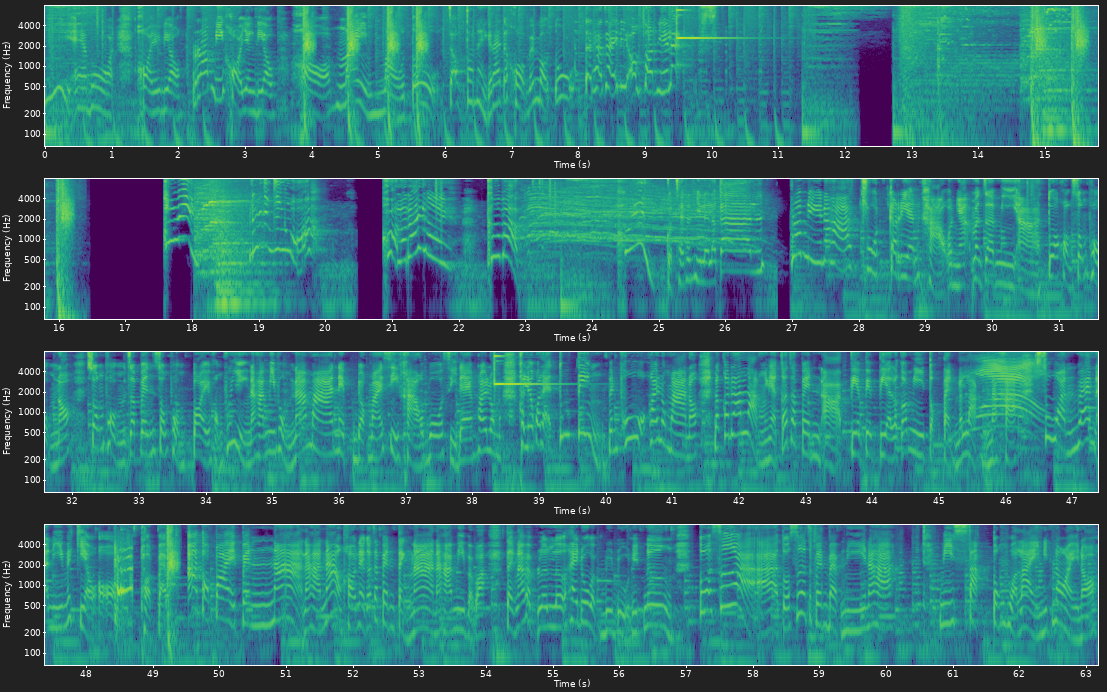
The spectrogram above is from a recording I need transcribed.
นี่แอร์บอร์ดขออย่างเดียว รอบนี้ขออย่างเดียว ขอไม่เหมาตู้ จะออกตอนไหนก็ได้แต่ขอไม่เหมาตู้ แต่ถ้าจะให้ดีออกตอนนี้แหละ ขาวอันเนี้ยมันจะมีอ่าตัวของทรงผมเนาะทรงผมจะเป็นทรงผมปล่อยของผู้หญิงนะคะ มีผมหน้ามาเน็บดอกไม้สีขาวโบสีแดงห้อยลงมาเขาเรียกว่าแหละตุ้งติ้งเป็นผู้ห้อยลงมาเนาะแล้วก็ด้านหลังเนี่ยก็จะเป็นอ่าเปียเปียเปียแล้วก็มีตกแต่งด้านหลังนะคะ ส่วนแว่นอันนี้ไม่เกี่ยวเอาออกถอดแป๊บอะต่อไปเป็นหน้านะคะ หน้าของเขาเนี่ยก็จะเป็นแต่งหน้านะคะ มีแบบว่าแต่งหน้าแบบเลอะๆให้ดูแบบดุๆนิดนึง ตัวเสื้อ ตัวเสื้อจะเป็นแบบนี้นะคะ มีสักตรงหัวไหล่นิดหน่อยเนาะ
